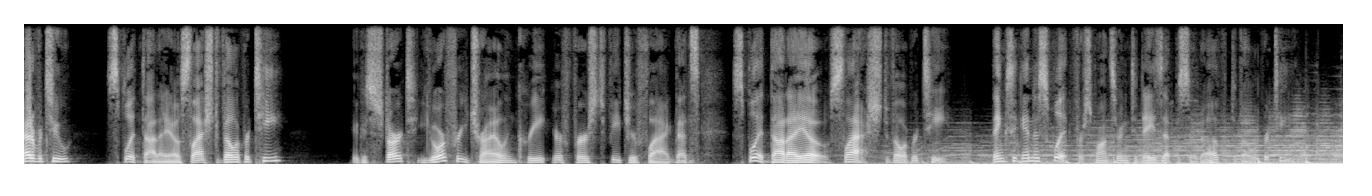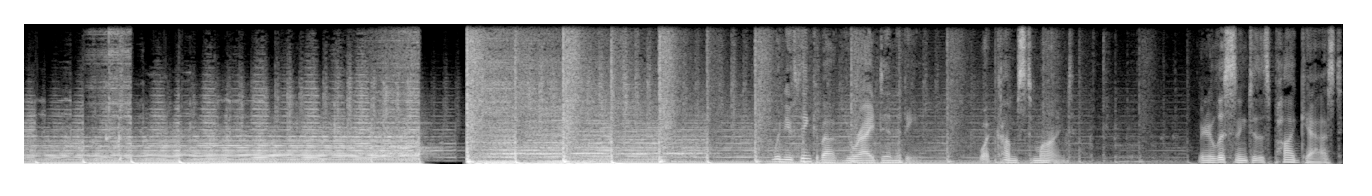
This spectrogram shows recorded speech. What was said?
Head over to split.io slash developer tea you can start your free trial and create your first feature flag. That's split.io slash developer tea. Thanks again to Split for sponsoring today's episode of Developer Tea. When you think about your identity, what comes to mind? When you're listening to this podcast,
